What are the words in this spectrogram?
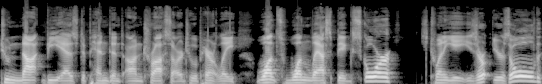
to not be as dependent on Trossard, who apparently wants one last big score. He's 28 years old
